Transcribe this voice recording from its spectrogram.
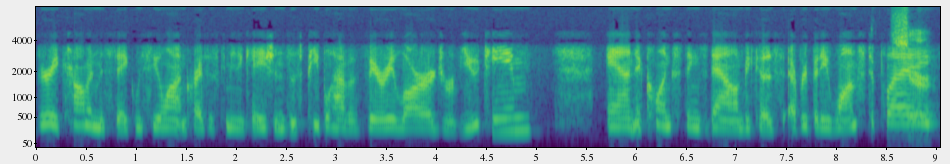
very common mistake we see a lot in crisis communications is people have a very large review team and it clunks things down because everybody wants to play sure.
